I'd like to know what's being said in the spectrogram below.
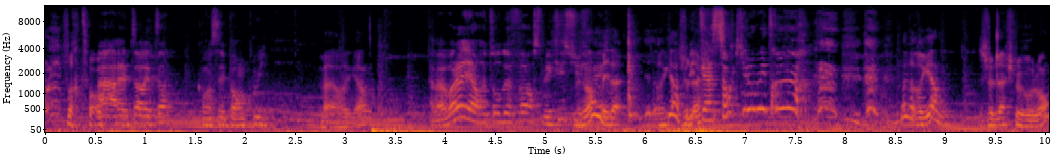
il part en Ah arrête-toi, arrête-toi Comment c'est pas en couille? Bah, regarde. Ah bah voilà, il y a un retour de force, mais qu'est-ce que tu non, fais mais là, regarde, je Mais lâche. t'es à 100 km/h Non, mais regarde, je lâche le volant.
